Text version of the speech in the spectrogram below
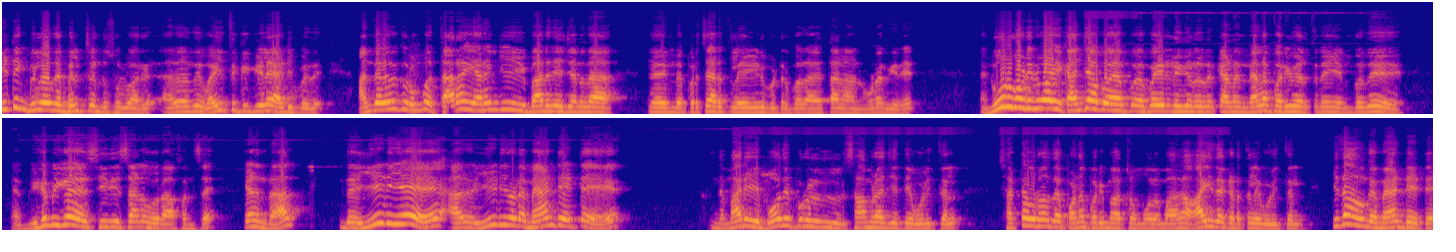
ஹிட்டிங் பிலோ த பெல்ட் என்று சொல்வார்கள். அதாவது வயிற்றுக்கு கீழே அடிப்பது. அந்த அளவுக்கு ரொம்ப தரம் இறங்கி பாரதிய ஜனதா இந்த பிரச்சாரத்தில் ஈடுபட்டிருப்பதாகத்தான் நான் உணர்கிறேன். நூறு கோடி ரூபாய் கஞ்சா ப- பயிரிடுகிறதற்கான நில பரிவர்த்தனை என்பது மிக மிக சீரியஸான ஒரு ஆஃபென்ஸ் ஏனென்றால் இந்த இடியே இடியோட மேண்டேட்டே இந்த மாதிரி போதைப்பொருள் சாம்ராஜ்யத்தை ஒழித்தல் சட்டவிரோத பண பரிமாற்றம் மூலமாக ஆயுத கடத்தலை ஒழித்தல் இதான் அவங்க மேண்டேட்டு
